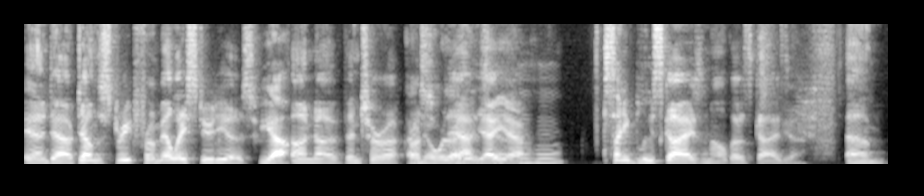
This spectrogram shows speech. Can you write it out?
and uh, down the street from LA Studios Yeah. on uh, Ventura. I across- know where that yeah, is, Yeah, yeah. yeah, Mhm. Sunny Blue Skies and all those guys. Yeah. Um,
